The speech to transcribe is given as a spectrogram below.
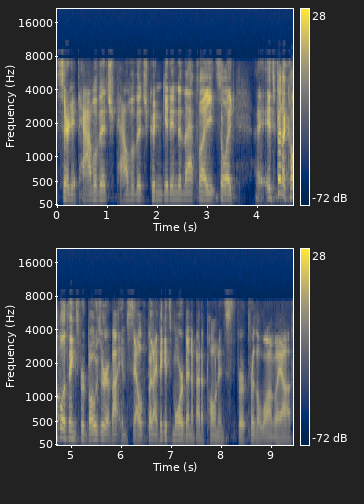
Sergey Pavlovich. Pavlovich couldn't get into that fight, so like. It's been a couple of things for Boser about himself, but I think it's more been about opponents for, for the long layoff.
